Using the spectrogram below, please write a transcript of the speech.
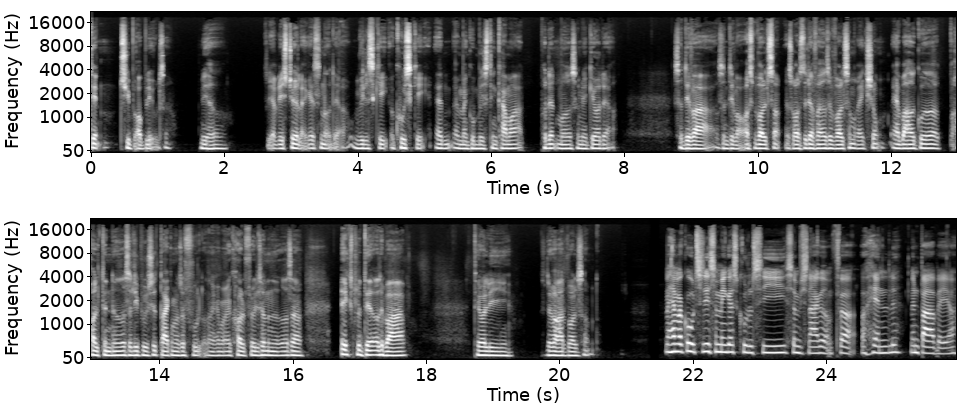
den type oplevelse, vi havde. Jeg vidste jo heller ikke, at sådan noget der ville ske og kunne ske, at, at man kunne miste en kammerat på den måde, som jeg gjorde der. Så det var, så det var også voldsomt. Jeg tror også, det er derfor, jeg havde så voldsom reaktion. Jeg bare havde gået og holdt den nede, og så lige pludselig drak man så fuld, og så kan man jo ikke holde følelserne nede, og så eksploderede det bare. Det var lige, det var ret voldsomt. Men han var god til ligesom ikke at skulle sige, som vi snakkede om før, at handle, men bare være.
